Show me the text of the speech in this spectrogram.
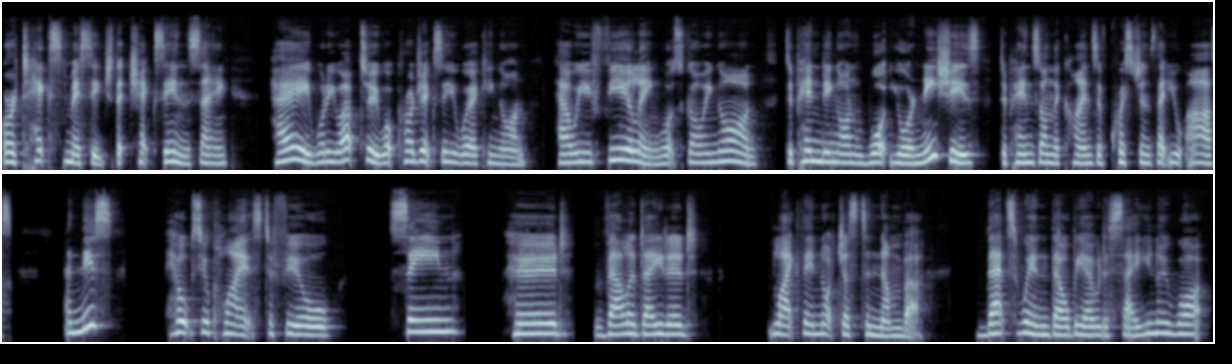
or a text message that checks in saying, Hey, what are you up to? What projects are you working on? How are you feeling? What's going on? Depending on what your niche is, depends on the kinds of questions that you ask. And this helps your clients to feel seen, heard, validated, like they're not just a number. That's when they'll be able to say, you know what?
